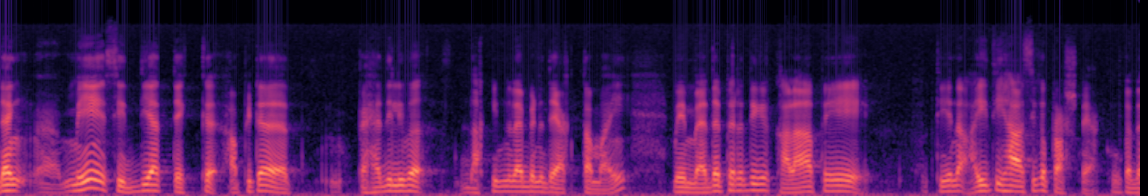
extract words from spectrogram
දැන් මේ සිද්ධියත් එක්ක අපිට පැහැදිලිව දකින්න ලැබෙන දෙයක් තමයි මේ මැද පෙරදිග කලාපයේ තියෙන ඓතිහාසික ප්‍රශ්නයක්. මොකද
